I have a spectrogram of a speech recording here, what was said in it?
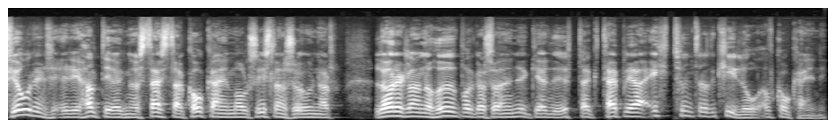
Fjórin er í haldi vegna stærsta kokainmáls Íslandsögunar Lögreglan á höfuborgarsvæðinu gerði upptækt tæplega 100 kíló af kókaini.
